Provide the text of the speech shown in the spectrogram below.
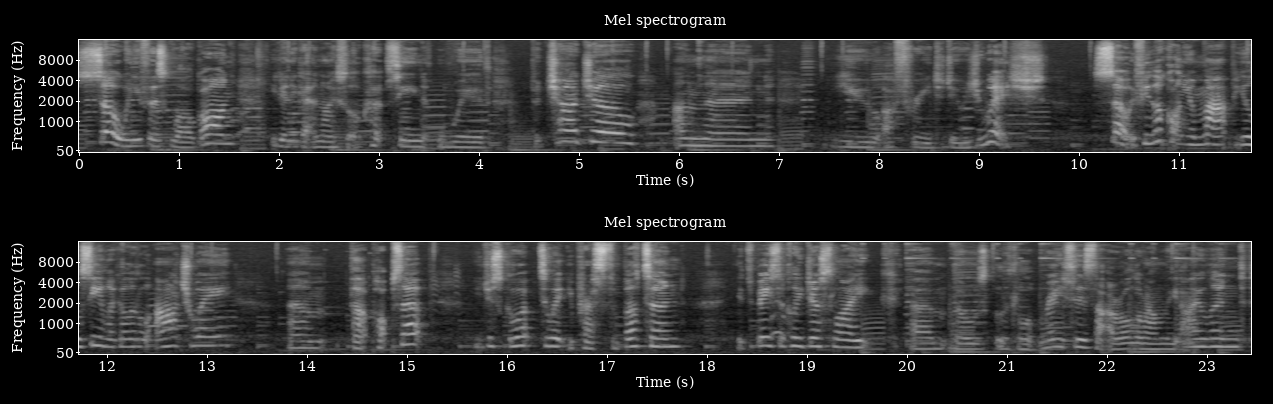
So, when you first log on, you're going to get a nice little cutscene with Pochacco, and then you are free to do as you wish. So, if you look on your map, you'll see like a little archway um, that pops up. You just go up to it, you press the button. It's basically just like um, those little races that are all around the island.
